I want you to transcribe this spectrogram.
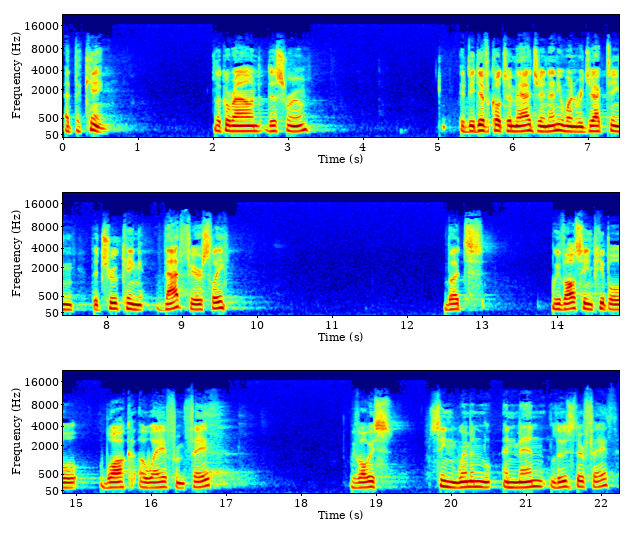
at the king? Look around this room. It'd be difficult to imagine anyone rejecting the true king that fiercely. But we've all seen people walk away from faith. We've always seen women and men lose their faith.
